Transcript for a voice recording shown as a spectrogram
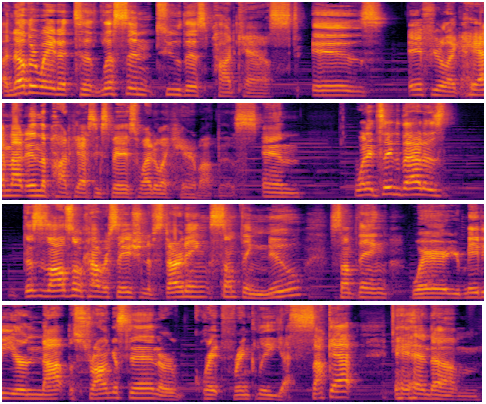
another way to, to listen to this podcast is if you're like, hey, I'm not in the podcasting space, why do I care about this? And what I'd say to that is this is also a conversation of starting something new, something where you're maybe you're not the strongest in, or quite frankly, you suck at, and um,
